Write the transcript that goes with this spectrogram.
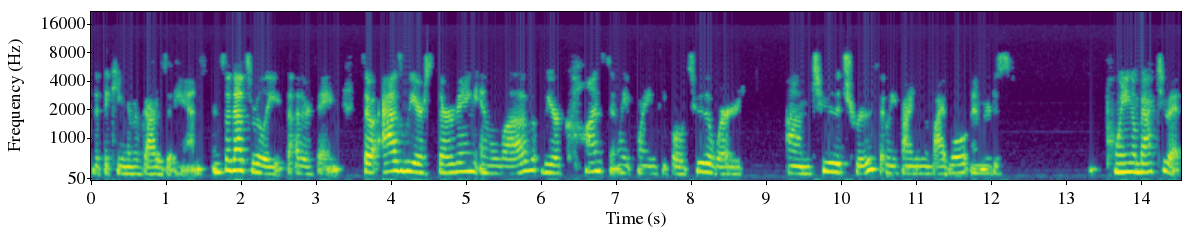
that the kingdom of God is at hand. And so that's really the other thing. So as we are serving in love, we are constantly pointing people to the word, um, to the truth that we find in the Bible, and we're just pointing them back to it.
